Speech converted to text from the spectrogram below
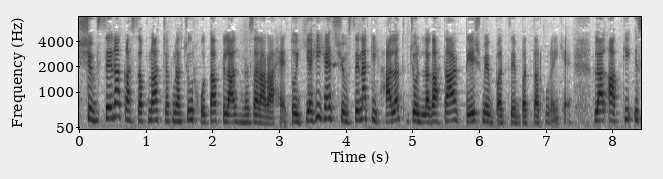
शिवसेना का सपना चकनाचूर होता फ़िलहाल नज़र आ रहा है। तो यही है शिवसेना की हालत। हालत जो लगातार देश में बद से बदतर हो रही है। फ़िलहाल आपकी इस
